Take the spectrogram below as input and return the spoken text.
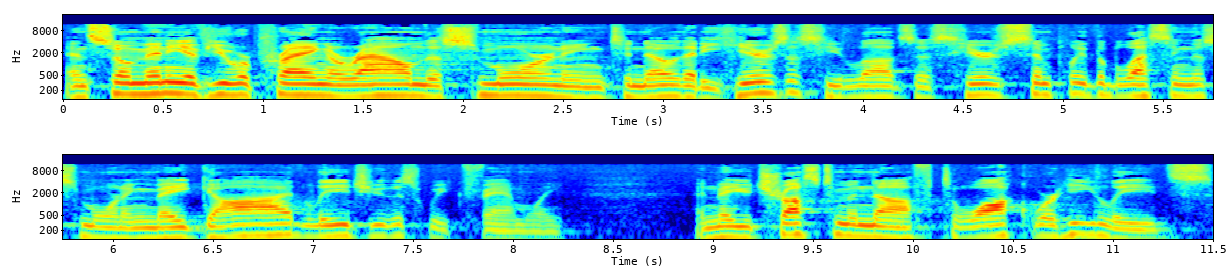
and so many of you were praying around this morning to know that he hears us, he loves us. Here's simply the blessing this morning. May God lead you this week, family. And may you trust him enough to walk where he leads,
